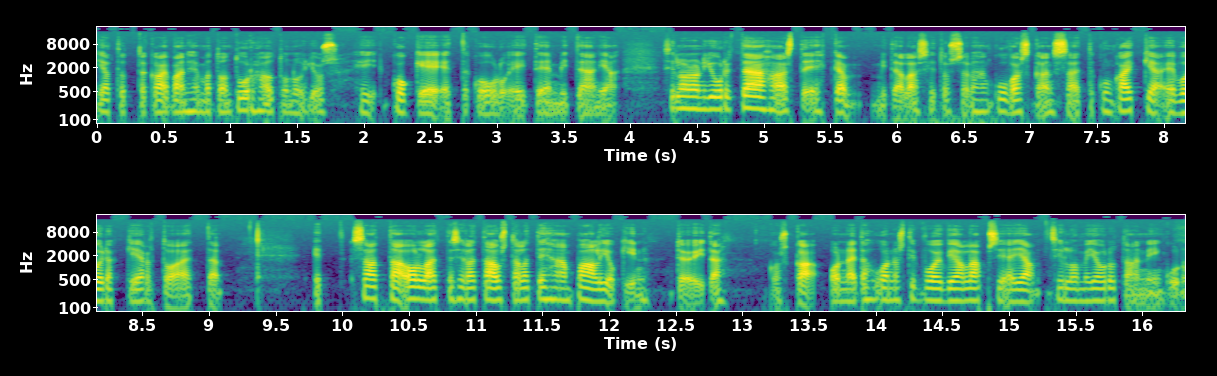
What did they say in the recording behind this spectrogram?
ja totta kai vanhemmat on turhautunut, jos he kokee, että koulu ei tee mitään. Ja silloin on juuri tämä haaste ehkä, mitä Lassi tuossa vähän kuvasi kanssa, että kun kaikkia ei voida kertoa, että, että saattaa olla, että siellä taustalla tehdään paljonkin töitä, koska on näitä huonosti voivia lapsia ja silloin me joudutaan, niin kuin,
